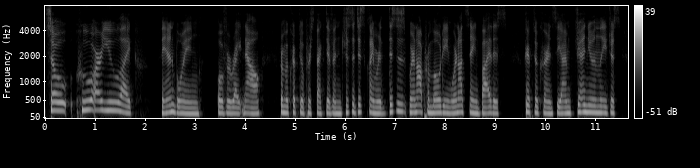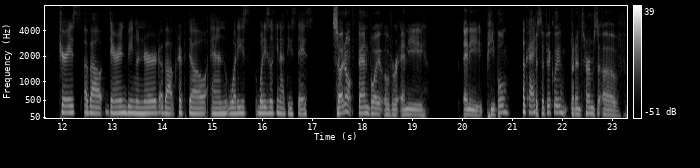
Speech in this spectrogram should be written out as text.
So, who are you like fanboying over right now from a crypto perspective? And just a disclaimer this is, we're not promoting, we're not saying buy this cryptocurrency. I'm genuinely just curious about Darren being a nerd about crypto and what he's what he's looking at these days. So I don't fanboy over any any people Okay. specifically, but in terms of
